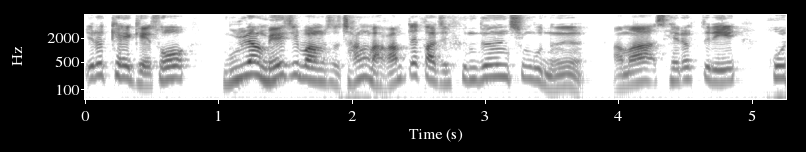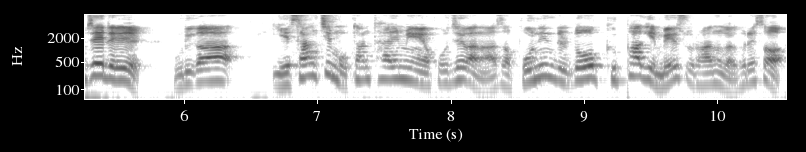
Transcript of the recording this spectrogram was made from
이렇게 계속 물량 매집하면서 장 마감 때까지 흔드는 친구는 아마 세력들이 호재를 우리가 예상치 못한 타이밍에 호재가 나와서 본인들도 급하게 매수를 하는 거예요. 그래서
